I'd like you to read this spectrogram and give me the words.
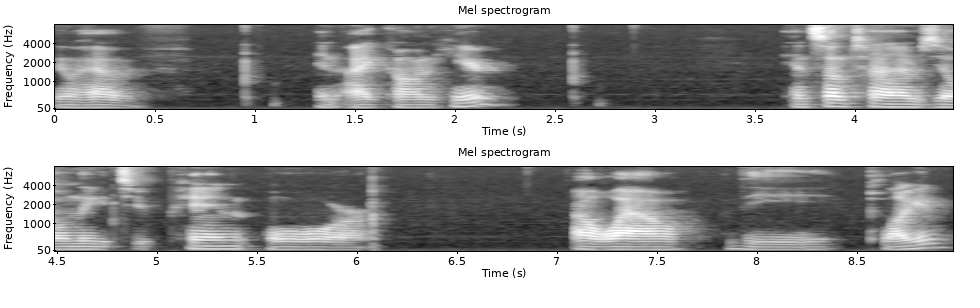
you'll have an icon here. And sometimes you'll need to pin or allow the plugin.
